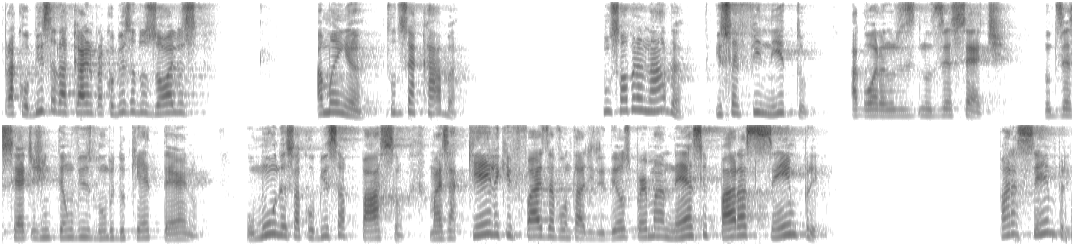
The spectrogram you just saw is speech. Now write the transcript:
para a cobiça da carne, para a cobiça dos olhos, amanhã tudo se acaba. Não sobra nada. Isso é finito. Agora, no 17. No 17 a gente tem um vislumbre do que é eterno. O mundo e essa cobiça passam, mas aquele que faz a vontade de Deus permanece para sempre para sempre.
